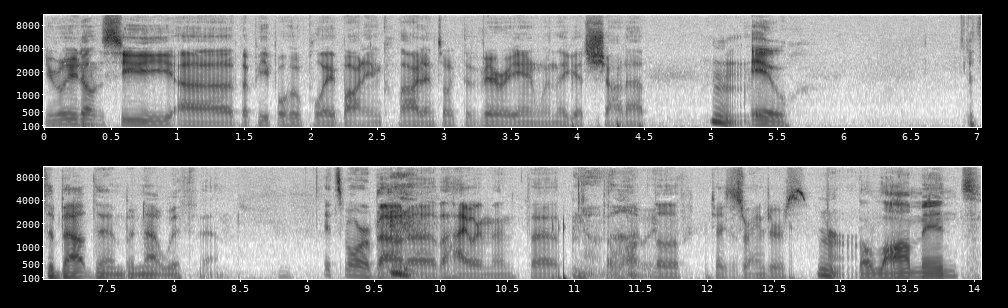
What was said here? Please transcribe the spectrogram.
You really don't see uh, the people who play Bonnie and Clyde until like the very end when they get shot up. Hmm. Ew. It's about them, but not with them. It's more about uh, the Highwaymen, the No, the, the law- Highwaymen. the Texas Rangers. The lawmen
